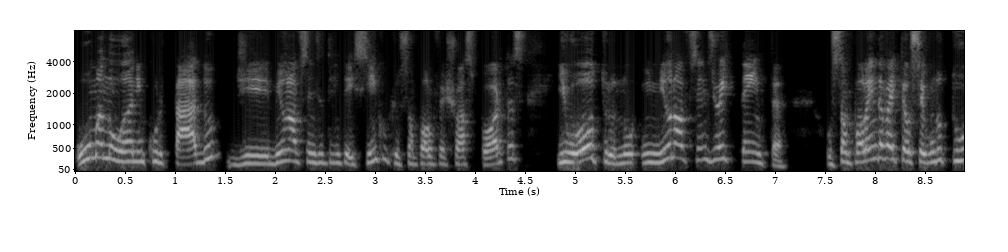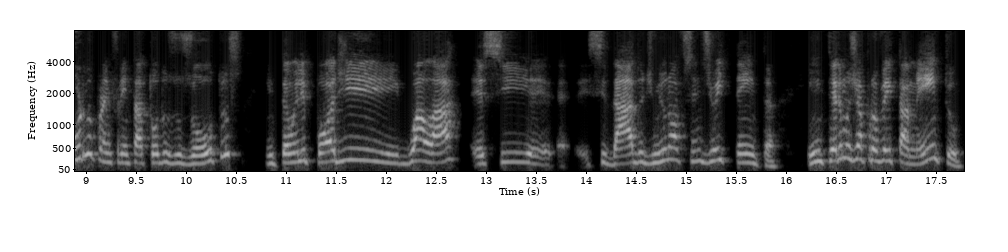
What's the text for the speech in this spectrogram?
Uma no ano encurtado, de 1935, que o São Paulo fechou as portas, e o outro no, em 1980. O São Paulo ainda vai ter o segundo turno para enfrentar todos os outros, então ele pode igualar esse, esse dado de 1980. Em termos de aproveitamento,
